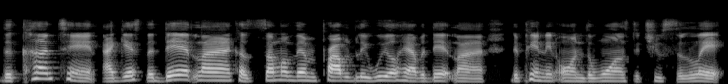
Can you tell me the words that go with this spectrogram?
the content, I guess the deadline, because some of them probably will have a deadline depending on the ones that you select.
